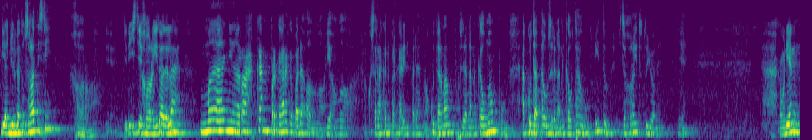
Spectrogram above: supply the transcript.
dianjurkan untuk sholat istikharah. Ya. Jadi istikharah itu adalah menyerahkan perkara kepada Allah. Ya Allah, aku serahkan perkara ini padamu. Aku tak mampu, sedangkan engkau mampu. Aku tak tahu, sedangkan engkau tahu. Itu istikharah itu tujuannya. Ya. Kemudian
